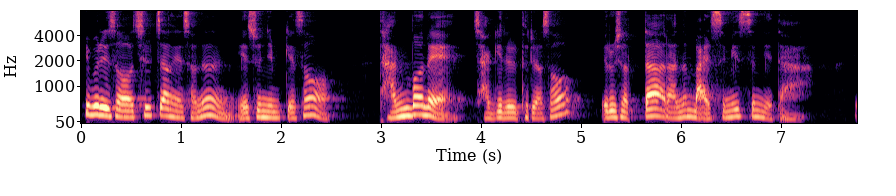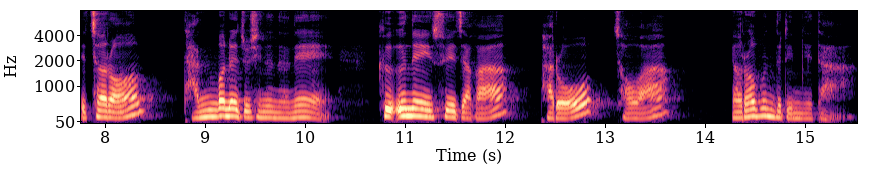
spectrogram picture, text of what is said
히브리서 7장에서는 예수님께서 단번에 자기를 들여서 이루셨다라는 말씀이 있습니다. 이처럼 단번에 주시는 은혜, 그 은혜의 수혜자가 바로 저와 여러분들입니다.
